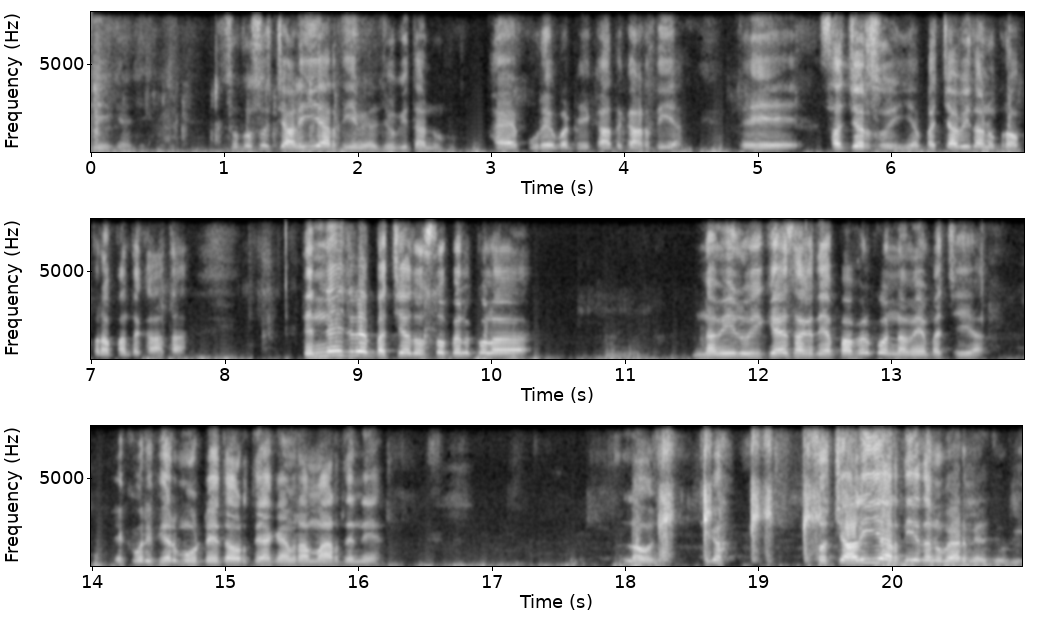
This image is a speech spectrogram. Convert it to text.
ਠੀਕ ਹੈ ਜੀ। ਸੋ ਦੋਸਤੋ 40000 ਦੀ ਮਿਲ ਜੂਗੀ ਤੁਹਾਨੂੰ। ਹੈ ਪੂਰੇ ਵੱਡੇ ਕੱਦ ਕੱਢਦੀ ਆ। ਤੇ ਸੱਜਰ ਸੋਈ ਆ। ਬੱਚਾ ਵੀ ਤੁਹਾਨੂੰ ਪ੍ਰੋਪਰ ਆਪਾਂ ਦਿਖਾਤਾ। ਤਿੰਨੇ ਜਿਹੜੇ ਬੱਚੇ ਆ ਦੋਸਤੋ ਬਿਲਕੁਲ ਨਵੀਂ ਲੂਈ ਕਹਿ ਸਕਦੇ ਆਪਾਂ ਬਿਲਕੁਲ ਨਵੇਂ ਬੱਚੇ ਆ। ਇੱਕ ਵਾਰੀ ਫਿਰ ਮੋٹے ਤੌਰ ਤੇ ਆ ਕੈਮਰਾ ਮਾਰ ਦਿੰਨੇ ਆ। ਲਓ ਜੀ ਠੀਕ ਆ? ਸੋ 40000 ਦੀ ਤੁਹਾਨੂੰ ਵੈੜ ਮਿਲ ਜੂਗੀ।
